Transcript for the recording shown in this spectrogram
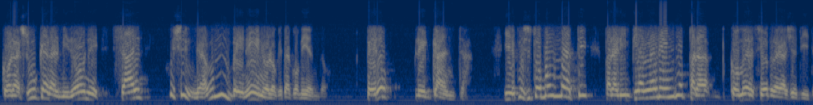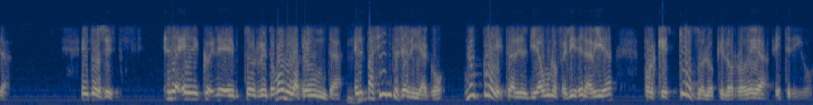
Con azúcar, almidones, sal, pues sí, un veneno lo que está comiendo. Pero le encanta. Y después se toma un mate para limpiar la lengua para comerse otra galletita. Entonces, retomando la pregunta, el paciente celíaco no puede estar el día uno feliz de la vida porque todo lo que lo rodea es trigo.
